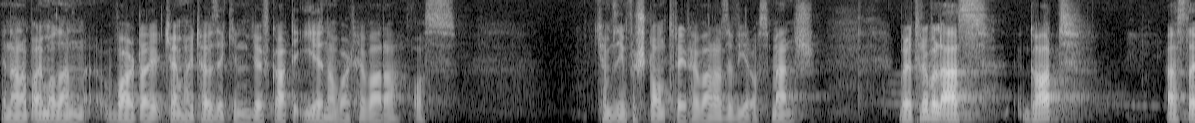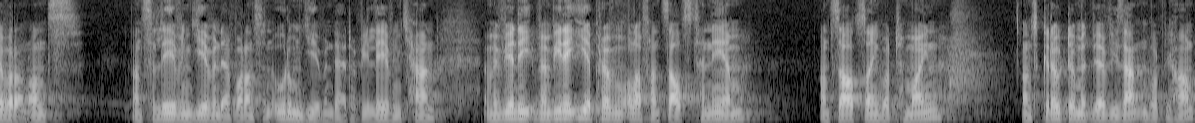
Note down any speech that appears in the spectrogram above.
Und dann auf einmal dann kam er sich und gab Gott die Ehe und dann war er war aus, kam sein Verstand dreht, er war also wir als Mensch. Aber der Trouble ist, Gott, als der war an uns, ans Leben geben der, war uns ein Urum geben der, dass wir leben kann. Und wenn wir die, wenn wir die Ehe probieren, alle von Salz zu nehmen, und Salz sagen, was zu meinen, uns groot damit wir wie sanden, was wir haben,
